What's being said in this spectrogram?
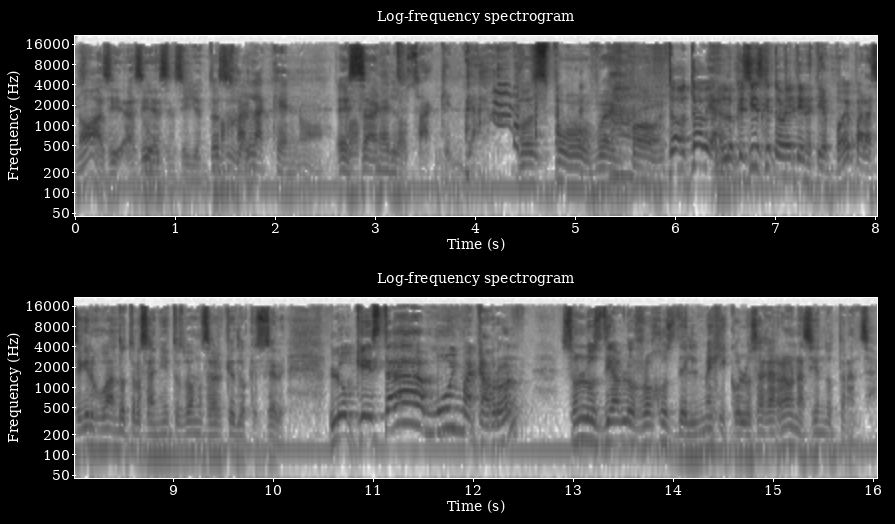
No, así, así de sencillo. Entonces, Ojalá bueno, que no. Exacto. Me lo saquen ya. Pues, po- pues, po- to- todavía, lo que sí es que todavía tiene tiempo, ¿eh? Para seguir jugando otros añitos. Vamos a ver qué es lo que sucede. Lo que está muy macabrón son los Diablos Rojos del México. Los agarraron haciendo tranza.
